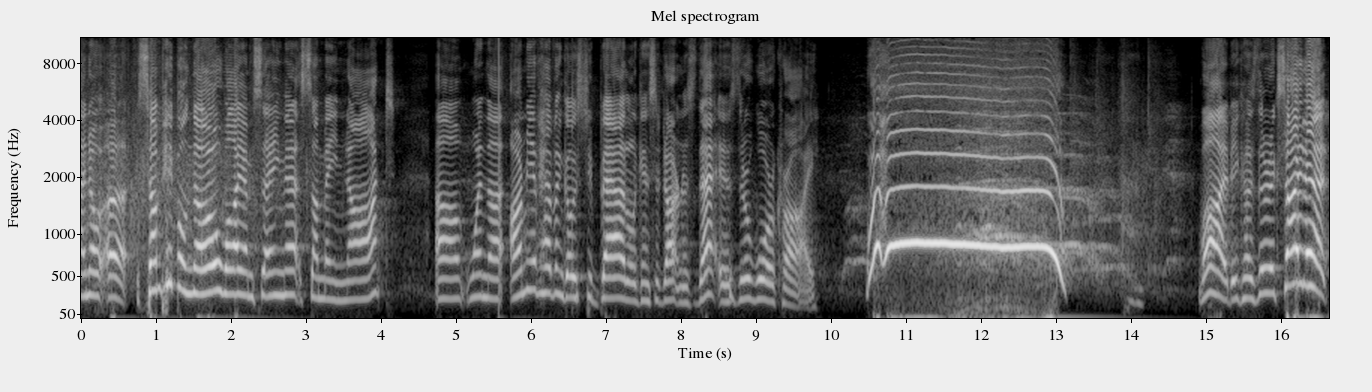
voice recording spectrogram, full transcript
I know uh, some people know why I'm saying that, some may not. Uh, when the army of heaven goes to battle against the darkness, that is their war cry. Woohoo! Why? Because they're excited.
